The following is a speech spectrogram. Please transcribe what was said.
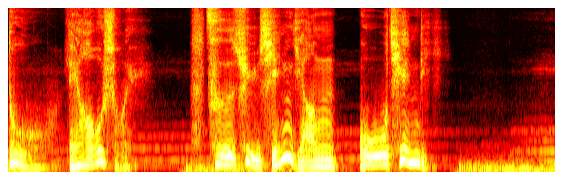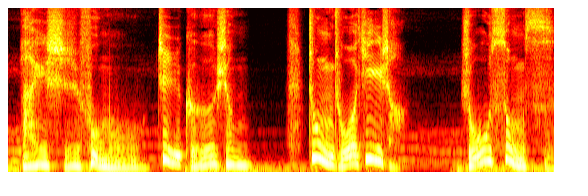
渡。”辽水，此去咸阳五千里。来时父母知隔生，重着衣裳如送死。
